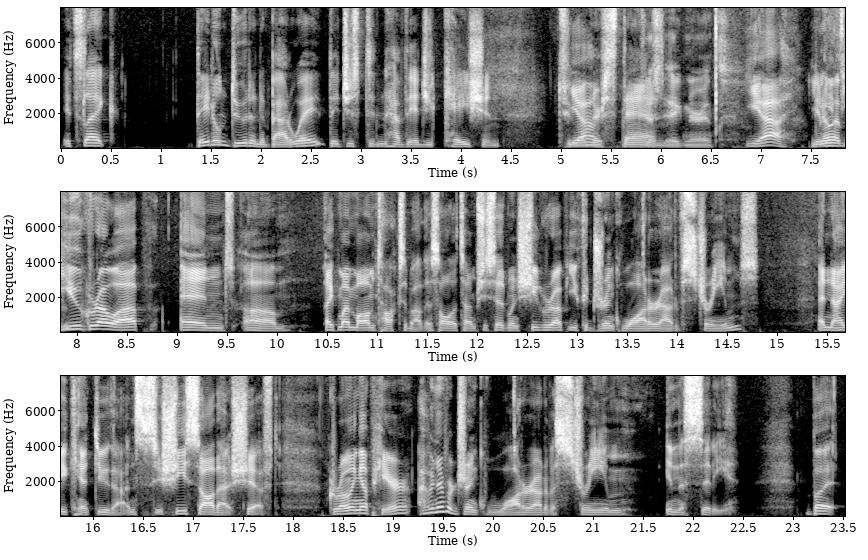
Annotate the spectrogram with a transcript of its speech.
it's like they don't do it in a bad way. They just didn't have the education to Yeah. understand. Just ignorance. Yeah. You know, if you grow up and um like my mom talks about this all the time. She said when she grew up you could drink water out of streams and now you can't do that. And s- she saw that shift. Growing up here, I would never drink water out of a stream in the city. But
